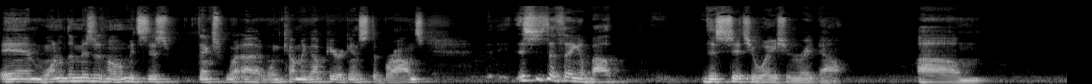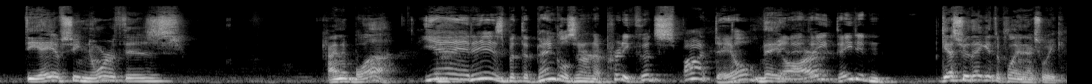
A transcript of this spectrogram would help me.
and one of them is at home. It's this next one, uh, one coming up here against the Browns. This is the thing about this situation right now. Um, the AFC North is kind of blah. Yeah, it is, but the Bengals are in a pretty good spot, Dale. They are. They, they didn't. Guess who they get to play next week?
